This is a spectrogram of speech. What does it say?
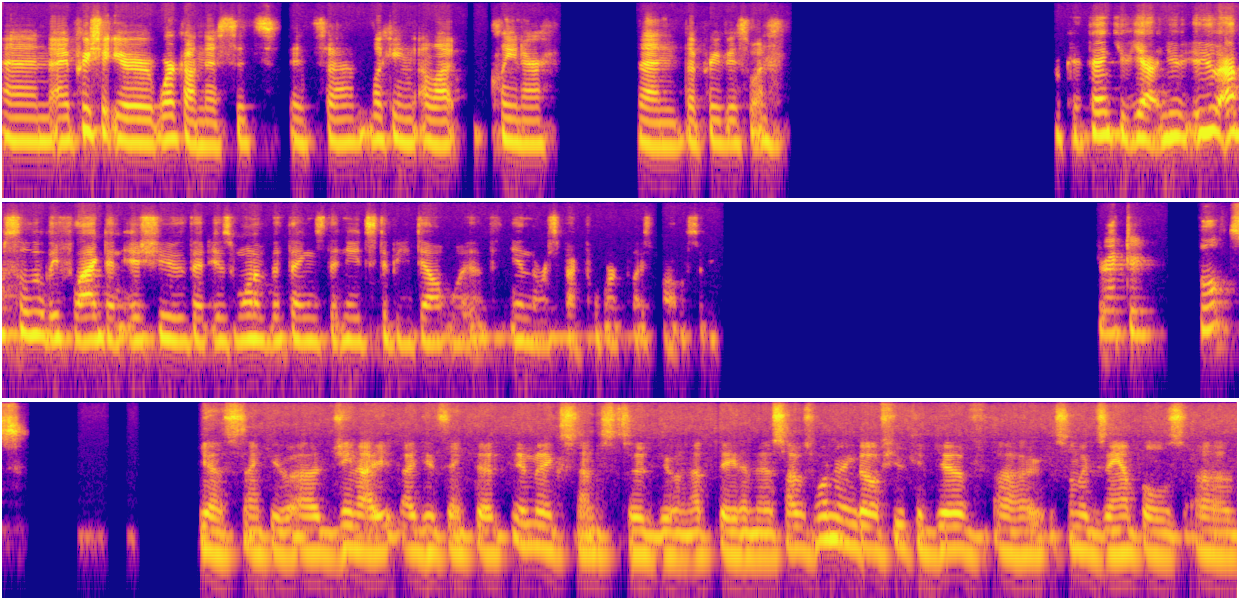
And I appreciate your work on this. It's, it's, um, looking a lot cleaner than the previous one. Okay, thank you. Yeah, you, you absolutely flagged an issue that is one of the things that needs to be dealt with in the respectful workplace policy. Director Foltz? Yes, thank you. Uh, Gina, I, I do think that it makes sense to do an update on this. I was wondering though, if you could give uh, some examples of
